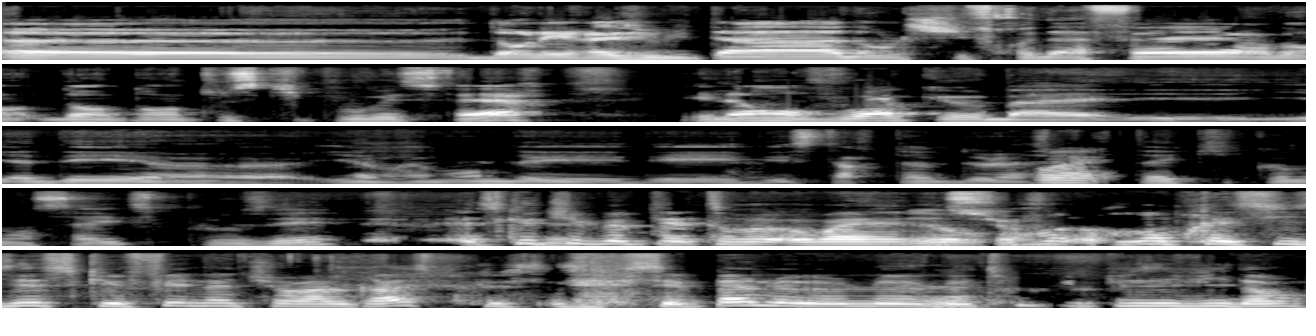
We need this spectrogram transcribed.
euh, dans les résultats, dans le chiffre d'affaires, dans, tout ce qui pouvait se faire. Et là, on voit que bah, y a des, euh, y a vraiment des, des, startups de la Sportec qui commencent à exploser. Est-ce que tu peux peut-être ouais, repréciser ce que fait Natural Grass? Parce que c'est pas le, le, truc le plus évident.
